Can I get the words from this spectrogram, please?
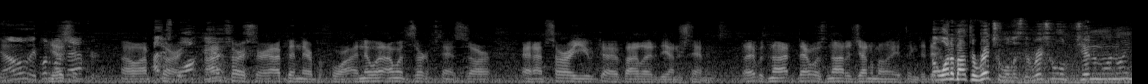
No, they put them yes, up after. Oh, I'm I sorry. I'm sorry, sir. I've been there before. I know what, I know what the circumstances are, and I'm sorry you uh, violated the understandings. That was not that was not a gentlemanly thing to do. But what about the ritual? Is the ritual gentlemanly?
